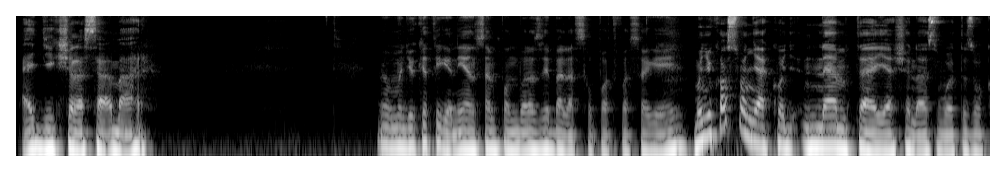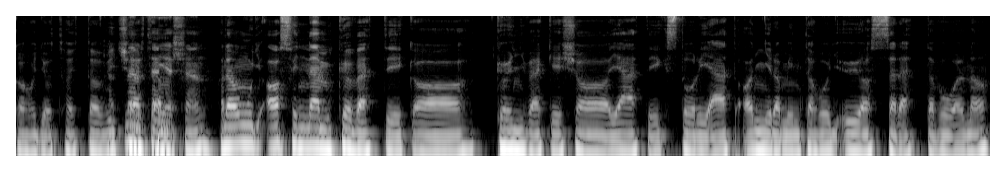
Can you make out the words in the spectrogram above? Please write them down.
egyik se leszel már. Jó, mondjuk hát igen, ilyen szempontból azért beleszopatva szegény. Mondjuk azt mondják, hogy nem teljesen ez volt az oka, hogy ott hagyta a Hát Witcher. nem teljesen. hanem úgy az, hogy nem követték a könyvek és a játék sztoriát annyira, mint ahogy ő azt szerette volna.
